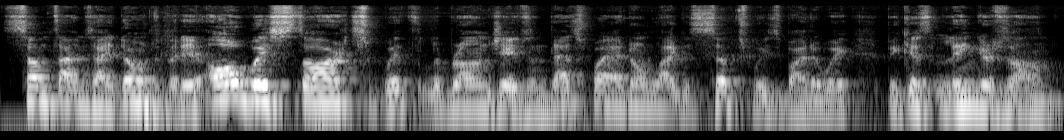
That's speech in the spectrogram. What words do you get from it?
sometimes I don't. But it always starts with LeBron James, and that's why I don't like the subtweets, by the way, because it lingers on.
